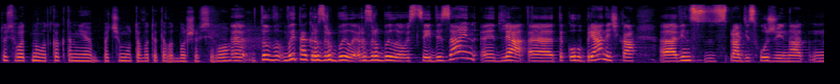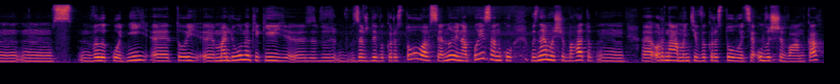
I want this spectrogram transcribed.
То есть, вот, ну, вот как как-то мне почему-то вот это вот больше всего. Е, То ви так розробили, розробили ось цей дизайн е, для е, такого пряничка. Він справді схожий на великодній е, той е, малюнок, який е, завжди використовувався. Ну і на писанку. Ми знаємо, що багато орнаментів використовується у вишиванках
